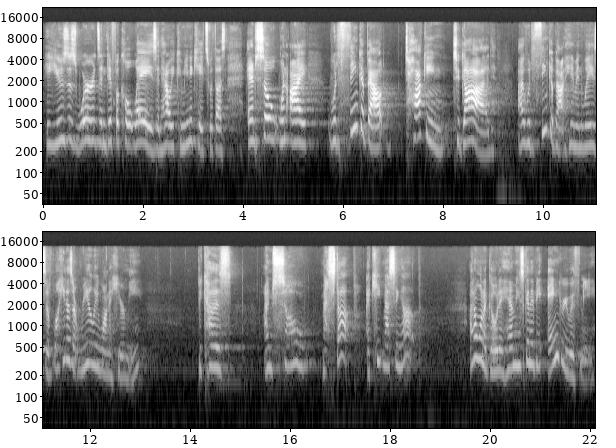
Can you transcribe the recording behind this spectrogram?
He uses words in difficult ways and how he communicates with us. And so when I would think about talking to God, I would think about him in ways of, well, he doesn't really want to hear me because I'm so messed up. I keep messing up. I don't want to go to him. He's going to be angry with me.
